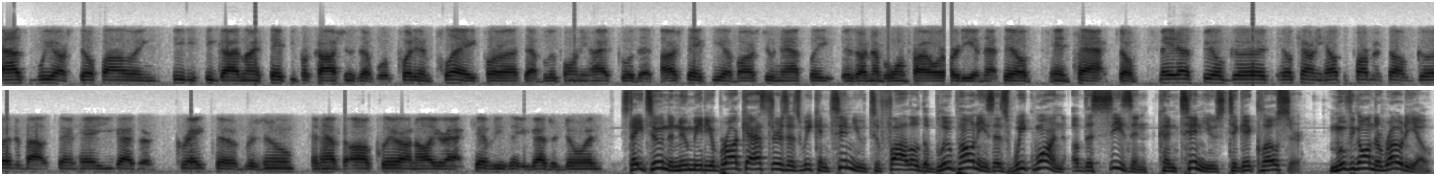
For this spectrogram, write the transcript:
as we are still following CDC guidelines, safety precautions that were put in play for us at Blue Pony High School that our safety of our student athletes is our number one priority and that's still intact. So made us feel good. Hill County Health Department felt good about saying, hey, you guys are great to resume and have the all clear on all your activities that you guys are doing. Stay tuned to New Media Broadcasters as we continue to follow the Blue Ponies as week one of the season continues to get closer. Moving on to rodeo.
